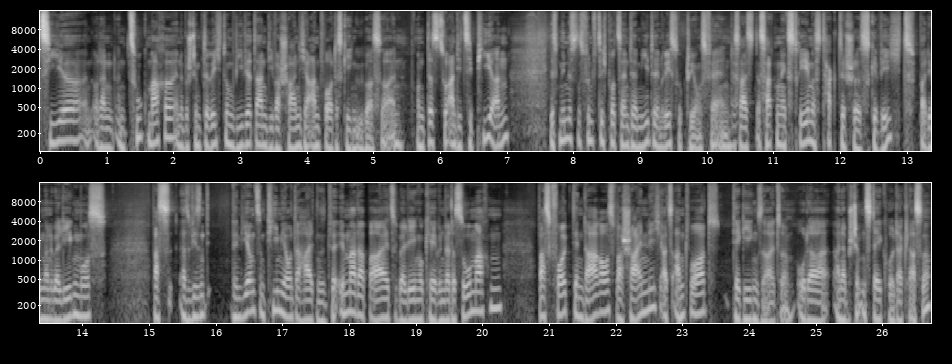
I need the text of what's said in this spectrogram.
ziehe oder einen Zug mache in eine bestimmte Richtung, wie wird dann die wahrscheinliche Antwort des Gegenübers sein? Und das zu antizipieren, ist mindestens 50 Prozent der Miete in Restrukturierungsfällen. Das heißt, das hat ein extremes taktisches Gewicht, bei dem man überlegen muss, was, also wir sind wenn wir uns im Team hier unterhalten, sind wir immer dabei zu überlegen, okay, wenn wir das so machen, was folgt denn daraus wahrscheinlich als Antwort der Gegenseite oder einer bestimmten Stakeholder-Klasse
